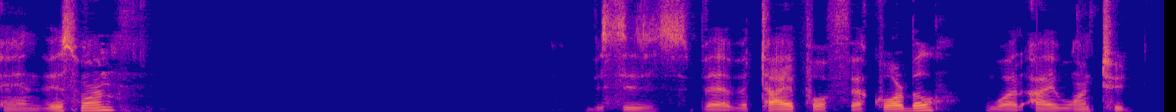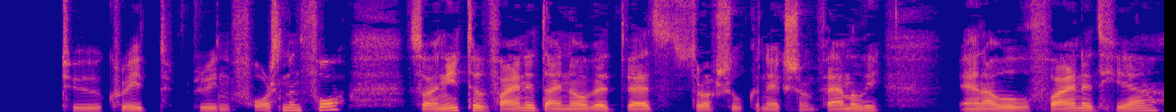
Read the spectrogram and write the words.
and this one. This is the, the type of corbel, what I want to, to create reinforcement for. So I need to find it. I know that that's structural connection family, and I will find it here.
